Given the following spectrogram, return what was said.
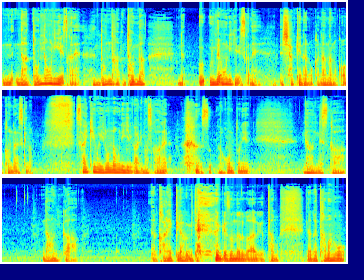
などんなおにぎりですかね？どんなどんな梅おにぎりですかね？鮭なのか何なのか分かんないですけど。最近はいろんなおにぎりがありますからね。本当に。何ですか？なんかカレーピラフみたいななんかそんなのがあるけどたなんか卵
